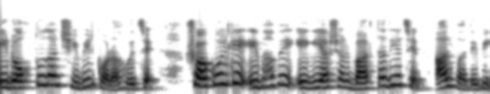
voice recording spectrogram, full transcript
এই রক্তদান শিবির করা হয়েছে। সকলকে এভাবে এগিয়ে আসার বার্তা দিয়েছেন আলভা দেবী।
